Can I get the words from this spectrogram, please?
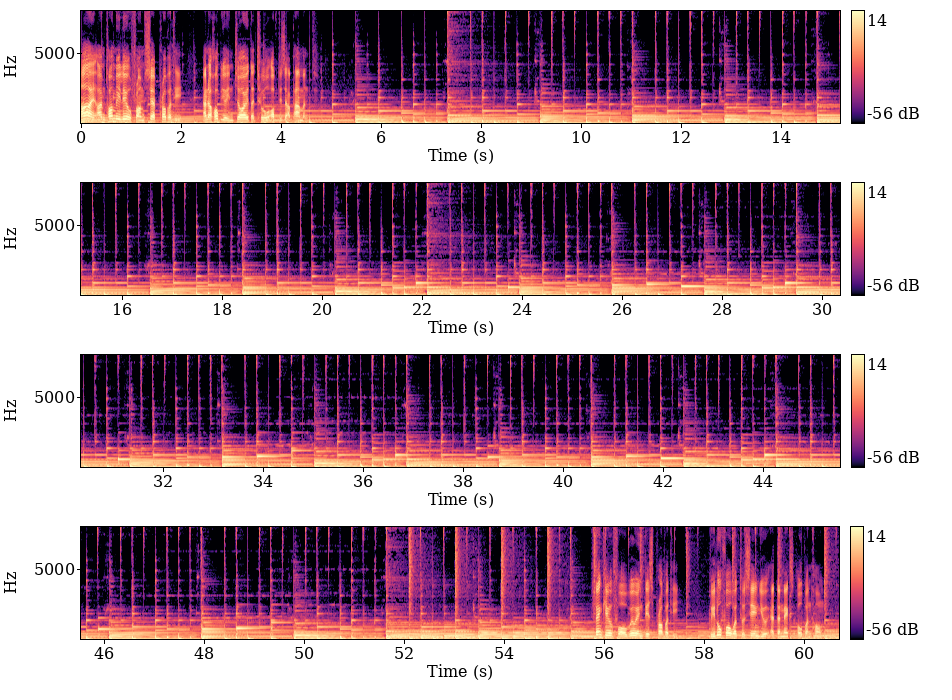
Hi, I'm Tommy Liu from Shead Property, and I hope you enjoy the tour of this apartment. Thank you for viewing this property. We look forward to seeing you at the next open home.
